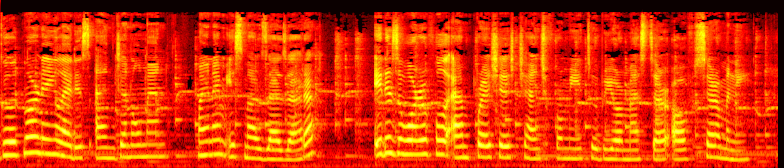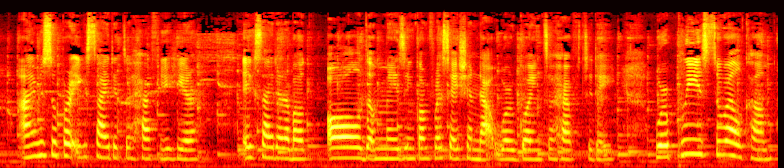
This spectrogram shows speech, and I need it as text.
Good morning, ladies and gentlemen. My name is Marza Azzahra. It is a wonderful and precious chance for me to be your master of ceremony. I'm super excited to have you here. Excited about all the amazing conversation that we're going to have today. We're pleased to welcome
